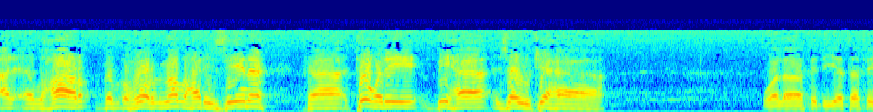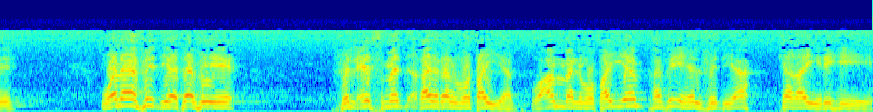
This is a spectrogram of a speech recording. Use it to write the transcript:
الإظهار بالظهور بمظهر الزينة فتغري بها زوجها. ولا فدية فيه. ولا فدية في في الإثمد غير المطيب. وأما المطيب ففيه الفدية كغيره.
